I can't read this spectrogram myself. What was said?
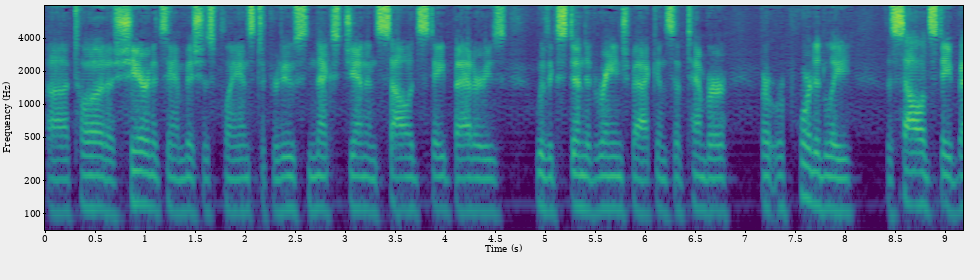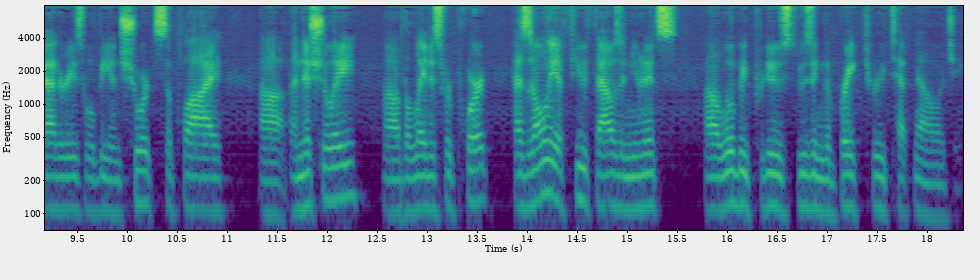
uh, Toyota share in its ambitious plans to produce next-gen and solid-state batteries with extended range back in September, but reportedly the solid-state batteries will be in short supply uh, initially. Uh, the latest report has only a few thousand units uh, will be produced using the breakthrough technology.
